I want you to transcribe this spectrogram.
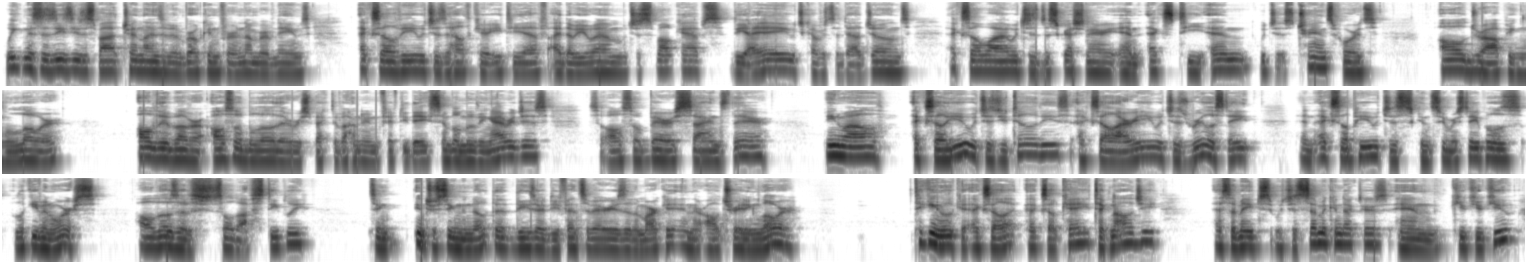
Weakness is easy to spot. Trend lines have been broken for a number of names. XLV, which is a healthcare ETF, IWM, which is small caps, DIA, which covers the Dow Jones, XLY, which is discretionary, and XTN, which is transports, all dropping lower. All the above are also below their respective 150 day simple moving averages, so also bearish signs there. Meanwhile, XLU, which is utilities, XLRE, which is real estate, and XLP, which is consumer staples, look even worse. All those have sold off steeply. It's interesting to note that these are defensive areas of the market and they're all trading lower. Taking a look at XL, XLK technology, SMH, which is semiconductors, and QQQ,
